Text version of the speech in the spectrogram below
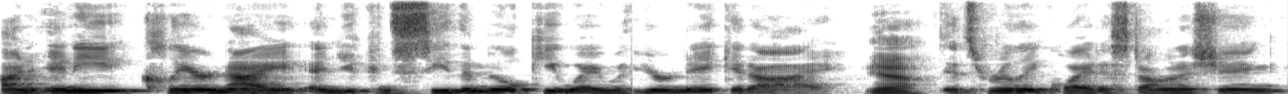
on any clear night and you can see the Milky Way with your naked eye. Yeah. It's really quite astonishing.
